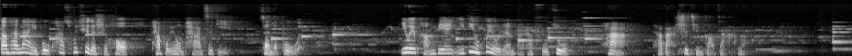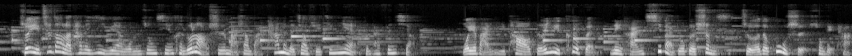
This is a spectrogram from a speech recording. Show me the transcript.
当他那一步跨出去的时候，他不用怕自己站得不稳，因为旁边一定会有人把他扶住，怕他把事情搞砸了。所以知道了他的意愿，我们中心很多老师马上把他们的教学经验跟他分享。我也把一套德育课本，内含七百多个圣哲的故事送给他，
